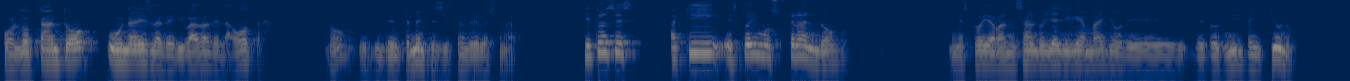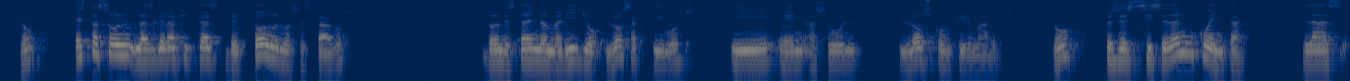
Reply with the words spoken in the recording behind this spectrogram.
por lo tanto una es la derivada de la otra, ¿no? Evidentemente, si están relacionadas. Y entonces, aquí estoy mostrando, me estoy avanzando, ya llegué a mayo de, 2021, ¿no? Estas son las gráficas de todos los estados, donde está en amarillo los activos y en azul los confirmados, ¿no? Entonces, si se dan cuenta, las,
